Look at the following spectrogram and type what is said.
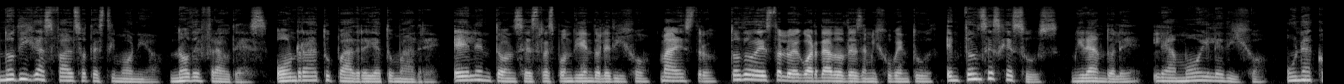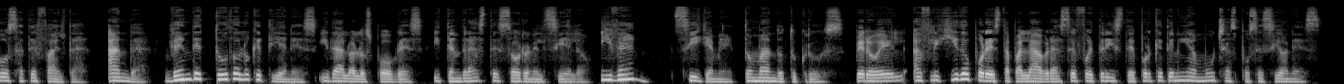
no digas falso testimonio, no defraudes, honra a tu padre y a tu madre. Él entonces respondiendo le dijo, Maestro, todo esto lo he guardado desde mi juventud. Entonces Jesús, mirándole, le amó y le dijo, Una cosa te falta. Anda, vende todo lo que tienes y dalo a los pobres, y tendrás tesoro en el cielo. Y ven, Sígueme, tomando tu cruz. Pero él, afligido por esta palabra, se fue triste porque tenía muchas posesiones.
